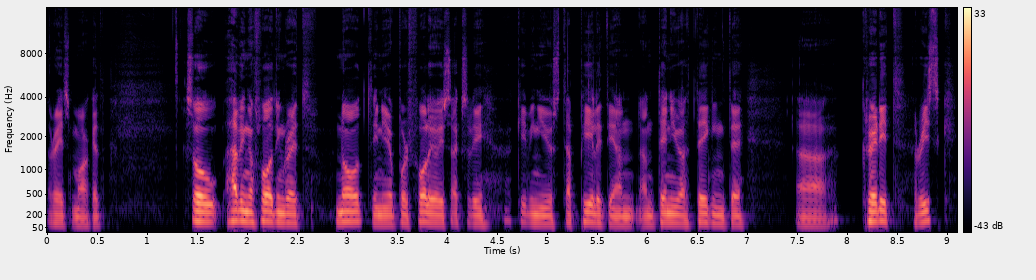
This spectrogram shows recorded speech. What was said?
rates market. So having a floating rate note in your portfolio is actually giving you stability, and and then you are taking the uh, credit risk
